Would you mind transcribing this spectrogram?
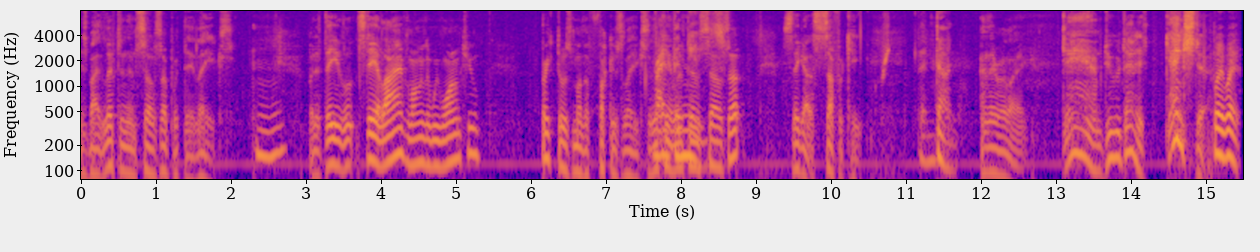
is by lifting themselves up with their legs. But if they stay alive longer than we want them to, break those motherfuckers' legs so they Right can't the lift knees. themselves up. So they gotta suffocate. They're done. And they were like, "Damn, dude, that is gangster." Wait, wait.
